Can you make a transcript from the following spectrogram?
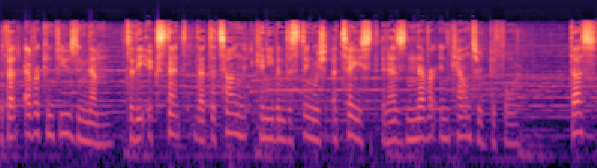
without ever confusing them to the extent that the tongue can even distinguish a taste it has never encountered before. Thus,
